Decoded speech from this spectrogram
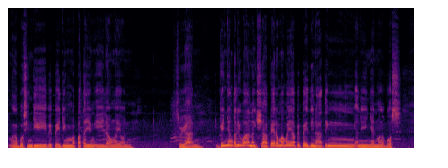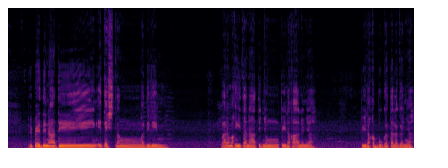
mga boss hindi pwedeng mapatay yung ilaw ngayon. So yan, ganyan kaliwanag siya pero mamaya pwede nating ano yun yan mga boss. Pwede nating i-test ng madilim para makita natin yung pinaka ano niya. Pinakabuga talaga niya.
